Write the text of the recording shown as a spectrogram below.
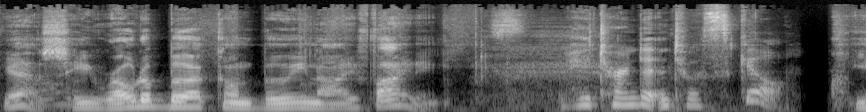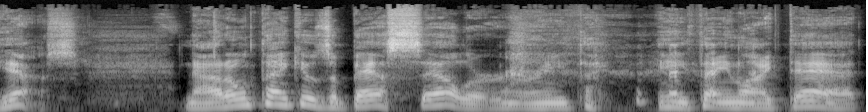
Yes, he wrote a book on Bowie knife fighting. He turned it into a skill. Yes. Now, I don't think it was a bestseller or anything, anything like that,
